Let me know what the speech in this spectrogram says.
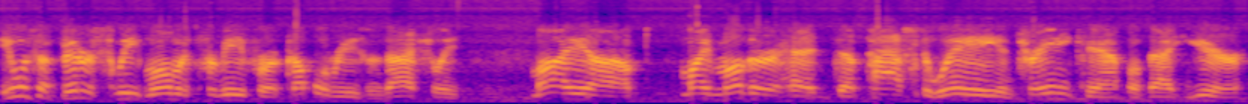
it was a bittersweet moment for me for a couple of reasons actually. My uh, my mother had uh, passed away in training camp of that year,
